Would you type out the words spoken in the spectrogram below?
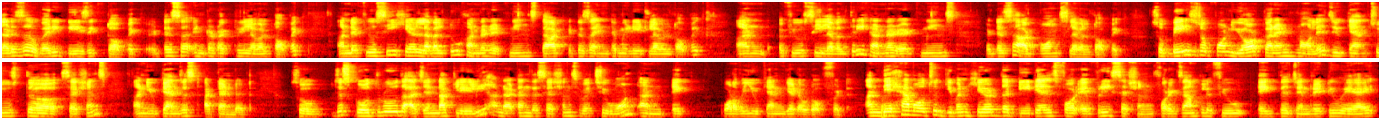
that is a very basic topic. It is an introductory level topic. And if you see here level 200 it means that it is an intermediate level topic. And if you see level 300 it means it is an advanced level topic so based upon your current knowledge, you can choose the sessions and you can just attend it. So just go through the agenda clearly and attend the sessions which you want and take whatever you can get out of it. And they have also given here the details for every session. For example, if you take the generative AI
